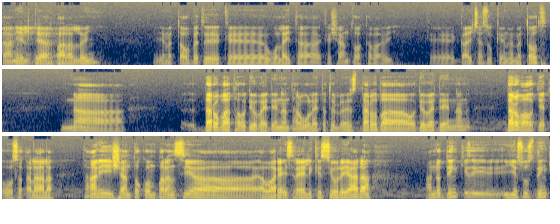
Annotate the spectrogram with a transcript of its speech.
ዳንኤል ዲያር ባላለኝ የመጣሁበት ከወላይታ ከሻንቶ አካባቢ ከጋልቻ ሱቄ ነው የመጣሁት። እና ዳሮባ ኦዲዮ ባይደናን ታን ወላይታ ቶሎስ ዳሮባ ኦዲዮ ባይደናን ዳሮባ ኦቴ ጦሰ ጠላላ ታኒ ሻንቶ ኮንፈረንሲ አዋሪያ እስራኤል ከሲዮረ ያዳ አኖ ድንቅ ኢየሱስ ድንቅ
